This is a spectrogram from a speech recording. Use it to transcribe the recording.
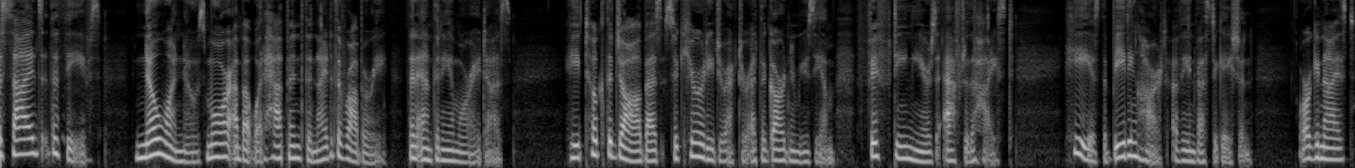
Besides the thieves, no one knows more about what happened the night of the robbery than Anthony Amore does. He took the job as security director at the Gardner Museum 15 years after the heist. He is the beating heart of the investigation organized,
